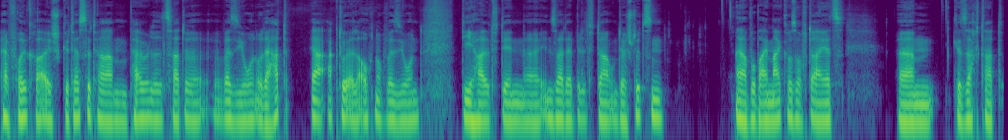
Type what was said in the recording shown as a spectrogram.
erfolgreich getestet haben. Parallels hatte Version oder hat ja aktuell auch noch Versionen, die halt den äh, Insider-Bild da unterstützen. Äh, wobei Microsoft da jetzt ähm, gesagt hat,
